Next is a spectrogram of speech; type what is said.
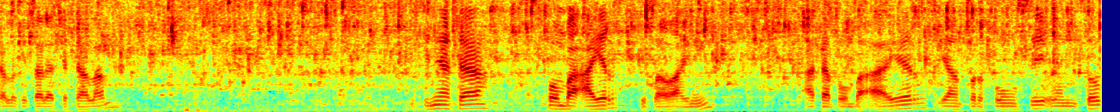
kalau kita lihat ke dalam di sini ada pompa air di bawah ini. Ada pompa air yang berfungsi untuk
